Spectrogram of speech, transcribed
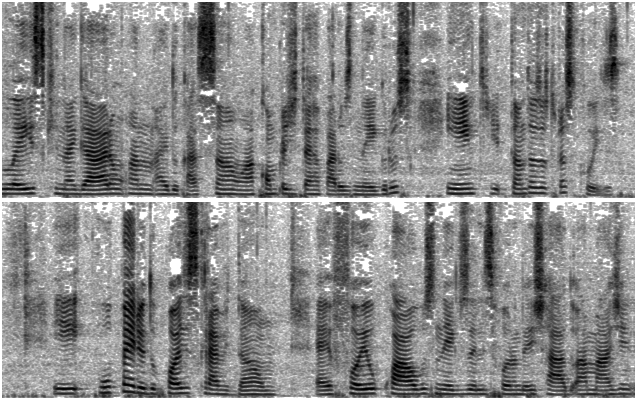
leis que negaram a, a educação, a compra de terra para os negros e entre tantas outras coisas. E o período pós-escravidão é, foi o qual os negros eles foram deixados à margem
